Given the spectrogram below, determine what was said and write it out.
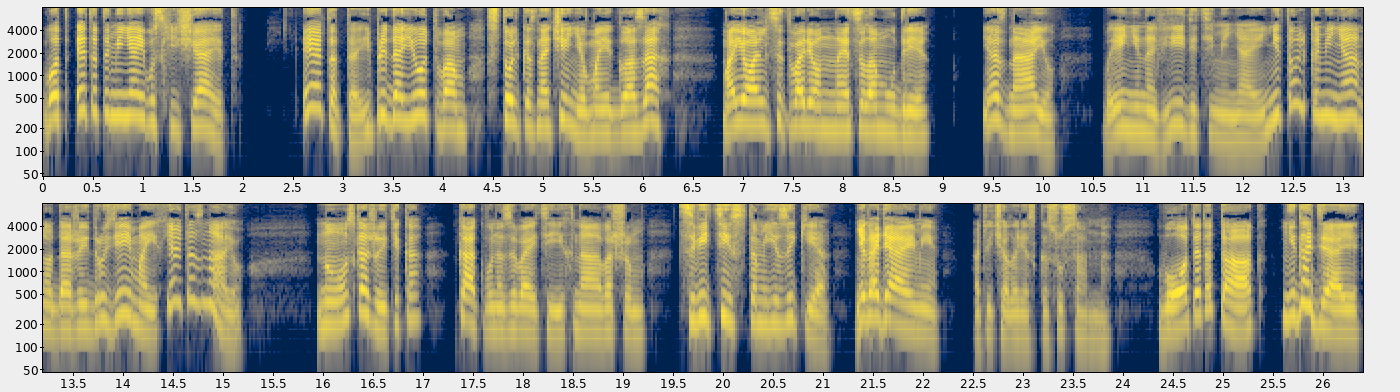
Вот это-то меня и восхищает. Это-то и придает вам столько значения в моих глазах, мое олицетворенное целомудрие. Я знаю, вы ненавидите меня, и не только меня, но даже и друзей моих, я это знаю. Ну, скажите-ка, как вы называете их на вашем цветистом языке? Негодяями, отвечала резко Сусанна. Вот это так, негодяи.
